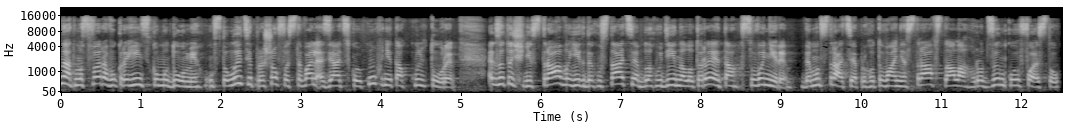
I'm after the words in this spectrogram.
Східна атмосфера в українському домі. У столиці пройшов фестиваль азіатської кухні та культури. Екзотичні страви, їх дегустація, благодійна лотерея та сувеніри. Демонстрація приготування страв стала родзинкою фесту.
